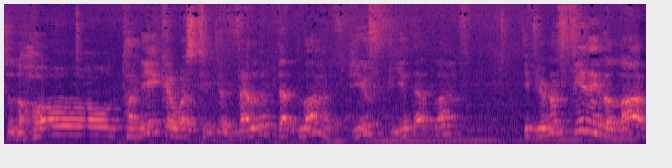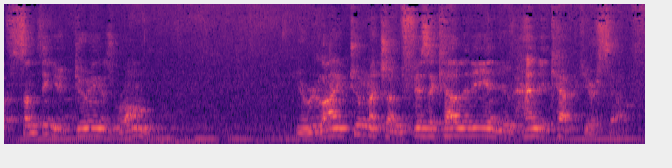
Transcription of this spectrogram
So the whole tariqah was to develop that love. Do you feel that love? If you're not feeling the love, something you're doing is wrong. You're relying too much on physicality and you've handicapped yourself.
